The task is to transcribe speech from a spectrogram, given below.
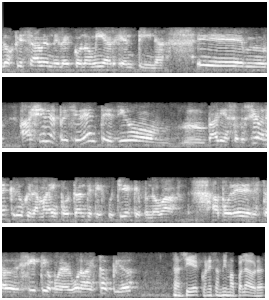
los que saben de la economía argentina. Eh, ayer el presidente dio mm, varias soluciones, creo que la más importante que escuché es que no va a poner el estado de sitio por algunos estúpidos. Así es, con esas mismas palabras.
